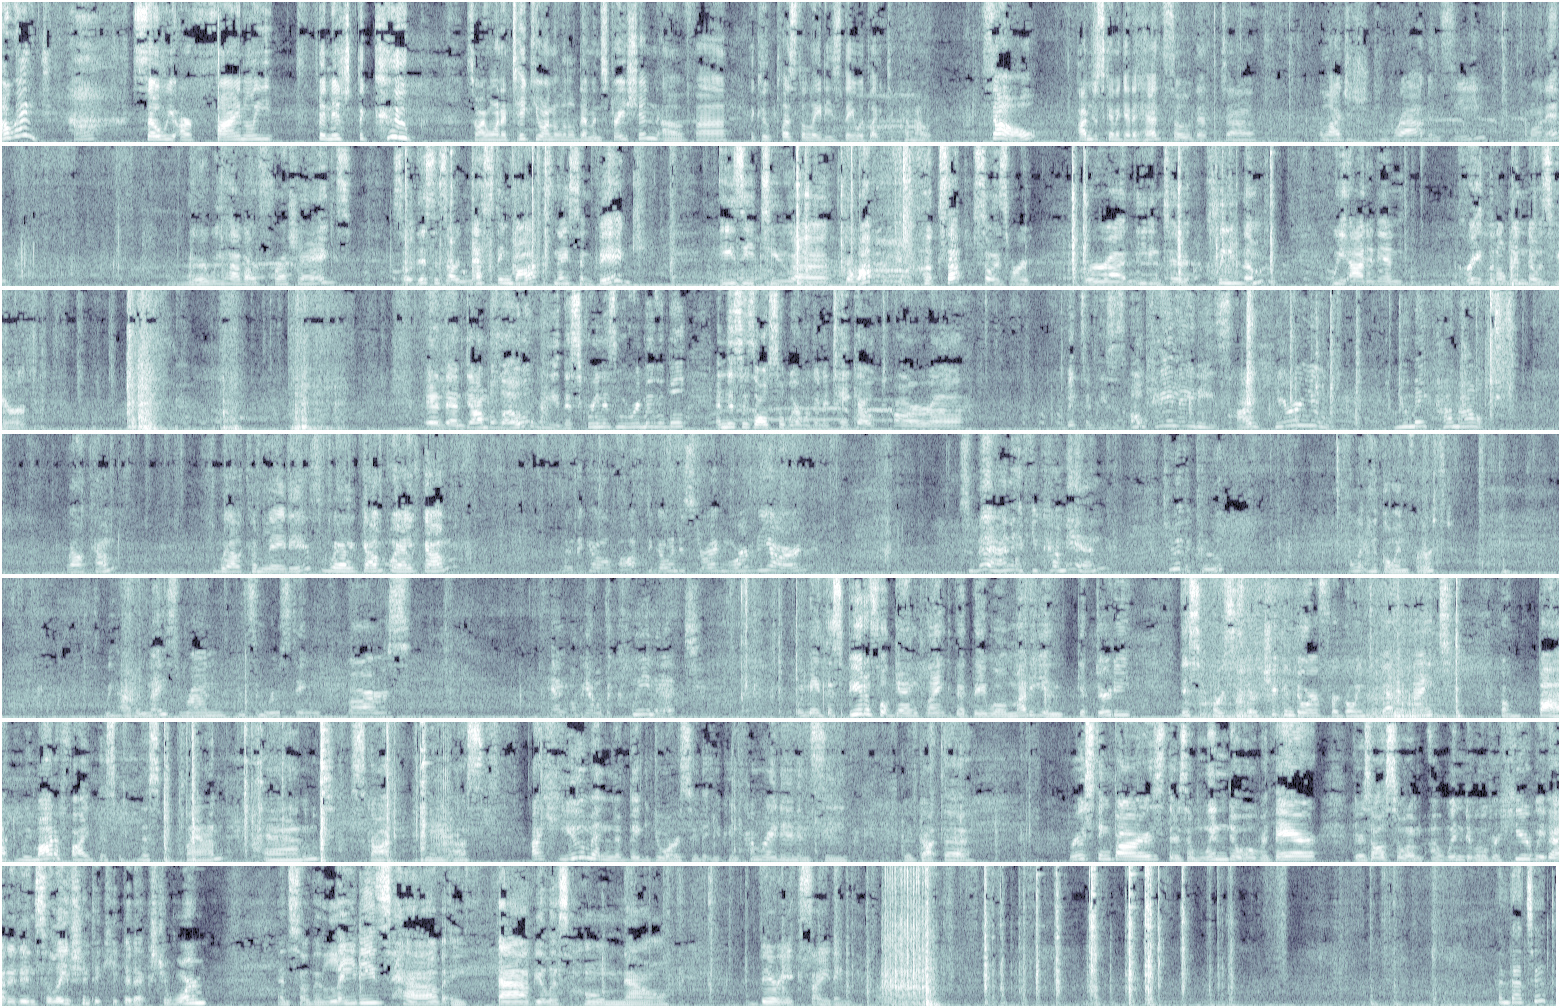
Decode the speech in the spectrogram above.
All right. So we are finally finished the coop. So I want to take you on a little demonstration of uh, the coop. Plus the ladies, they would like to come out. So I'm just going to get ahead so that uh, Elijah can grab and see. Come on in. Where we have our fresh eggs. So this is our nesting box, nice and big. Easy to uh, go up. It hooks up. So as we're, we're uh, needing to clean them, we added in great little windows here. And then down below, we the screen is removable. And this is also where we're gonna take out our uh, bits and pieces. Okay, ladies, I hear you. You may come out. Welcome. Welcome, ladies. Welcome, welcome. There they go, off to go and destroy more of the yard. So then, if you come in to the coop, I'll let you go in first. We have a nice run with some roosting bars and we'll be able to clean it. We made this beautiful gangplank that they will muddy and get dirty. This of course is their chicken door for going to bed at night. But, we modified this, this plan and Scott made us a human big door so that you can come right in and see. We've got the roosting bars. There's a window over there. There's also a, a, window over here. We've added insulation to keep it extra warm. And so the ladies have a fabulous home now. Very exciting. And that's it.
